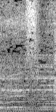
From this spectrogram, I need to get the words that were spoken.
this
